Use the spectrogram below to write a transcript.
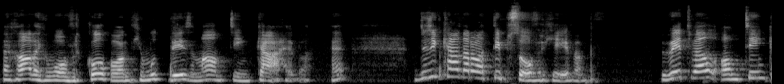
dan ga je gewoon verkopen, want je moet deze maand 10k hebben. Hè? Dus ik ga daar wat tips over geven. Weet wel, om 10k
